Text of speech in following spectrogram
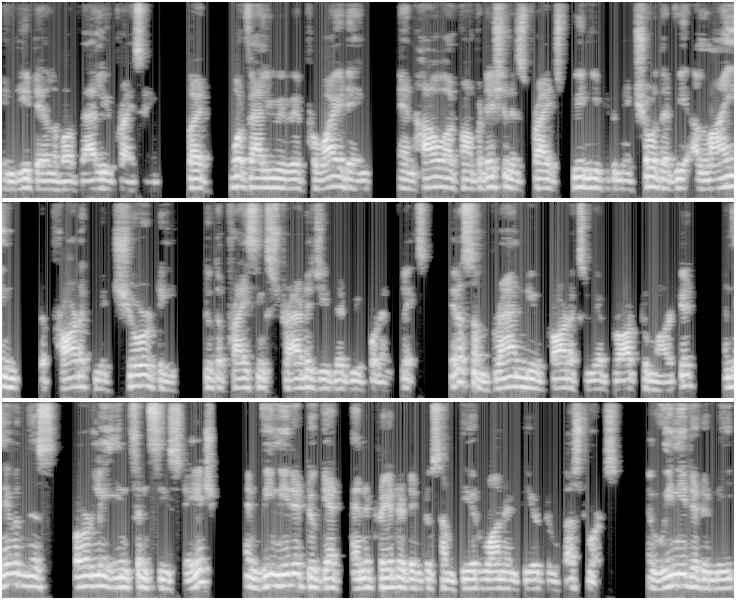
in detail about value pricing, but what value we were providing and how our competition is priced. We needed to make sure that we align the product maturity to the pricing strategy that we put in place. There are some brand new products we have brought to market and they were in this early infancy stage and we needed to get penetrated into some tier one and tier two customers. And we needed to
